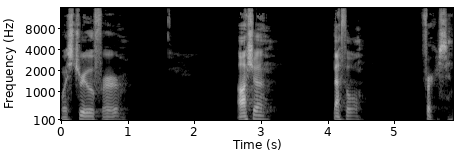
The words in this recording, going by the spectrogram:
was true for Asha, Bethel, Ferguson.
